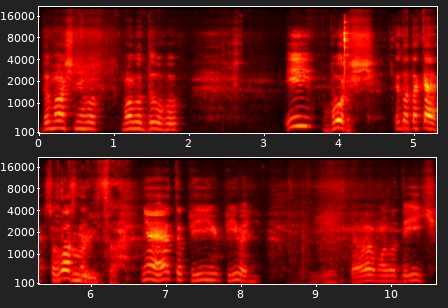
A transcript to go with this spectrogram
домашнього, молодого. І борщ. Ти на таке согласна? куриця. Ні, то пів, півень. Та, молодий.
